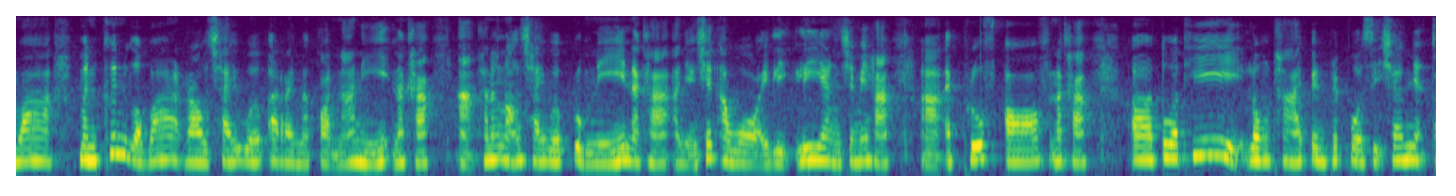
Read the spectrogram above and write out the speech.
ำว่ามันขึ้นกับว่าเราใช้เวิร์บอะไรมาก่อนหน้านี้นะคะะถ้าน้องๆใช้เวิร์บกลุ่มนี้นะคะอะอย่างเช่น avoid หลีกเลี่ยงใช่ไหมคะะ approve of นะคะ ตัวที่ลงท้ายเป็น preposition เนี่ยจ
